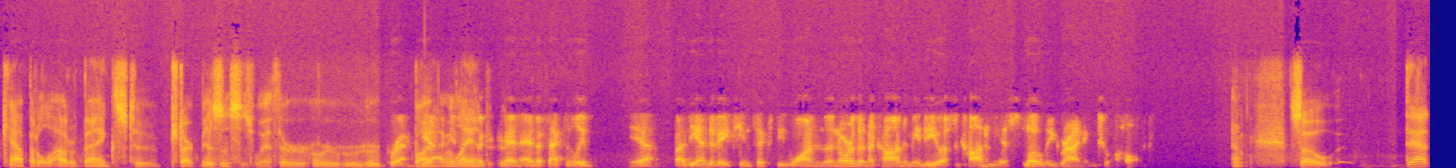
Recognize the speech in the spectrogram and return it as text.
capital out of banks to start businesses with or, or, or Correct. buy yeah, I mean, land. And, and effectively, yeah, by the end of 1861, the northern economy, the U.S. economy, is slowly grinding to a halt. So that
